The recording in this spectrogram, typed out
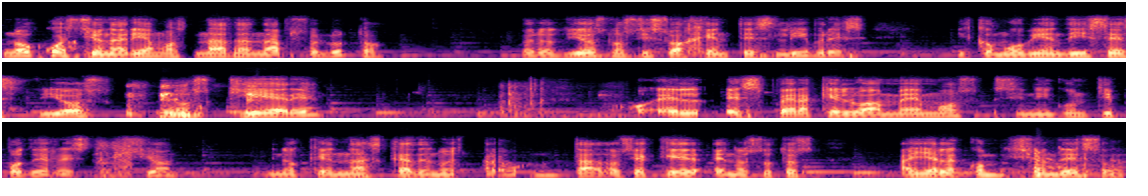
no cuestionaríamos nada en absoluto. Pero Dios nos hizo agentes libres. Y como bien dices, Dios nos quiere, Él espera que lo amemos sin ningún tipo de restricción, sino que nazca de nuestra voluntad. O sea, que en nosotros haya la convicción de eso.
